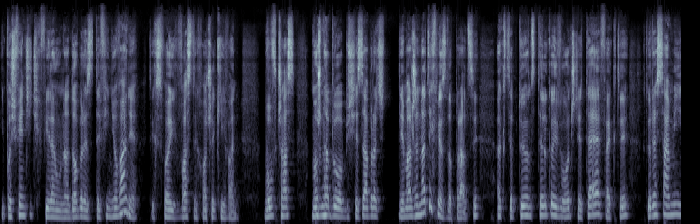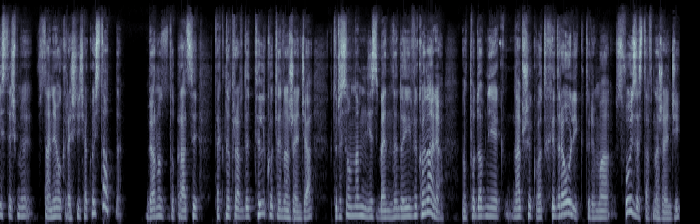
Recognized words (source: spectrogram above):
i poświęcić chwilę na dobre zdefiniowanie tych swoich własnych oczekiwań. Wówczas można byłoby się zabrać niemalże natychmiast do pracy, akceptując tylko i wyłącznie te efekty, które sami jesteśmy w stanie określić jako istotne biorąc do pracy tak naprawdę tylko te narzędzia, które są nam niezbędne do jej wykonania. No, podobnie jak na przykład hydraulik, który ma swój zestaw narzędzi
